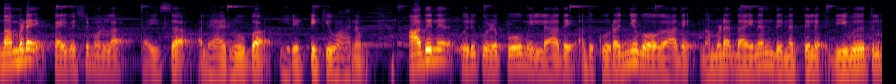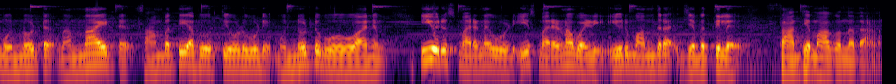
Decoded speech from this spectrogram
നമ്മുടെ കൈവശമുള്ള പൈസ അല്ലെ ആ രൂപ ഇരട്ടിക്കുവാനും അതിന് ഒരു കുഴപ്പവുമില്ലാതെ അത് കുറഞ്ഞു പോകാതെ നമ്മുടെ ദൈനംദിനത്തിൽ ജീവിതത്തിൽ മുന്നോട്ട് നന്നായിട്ട് സാമ്പത്തിക അഭിവൃദ്ധിയോടുകൂടി മുന്നോട്ട് പോകുവാനും ഈ ഒരു സ്മരണ കൂടി ഈ സ്മരണ വഴി ഈ ഒരു മന്ത്ര ജപത്തിൽ സാധ്യമാകുന്നതാണ്.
